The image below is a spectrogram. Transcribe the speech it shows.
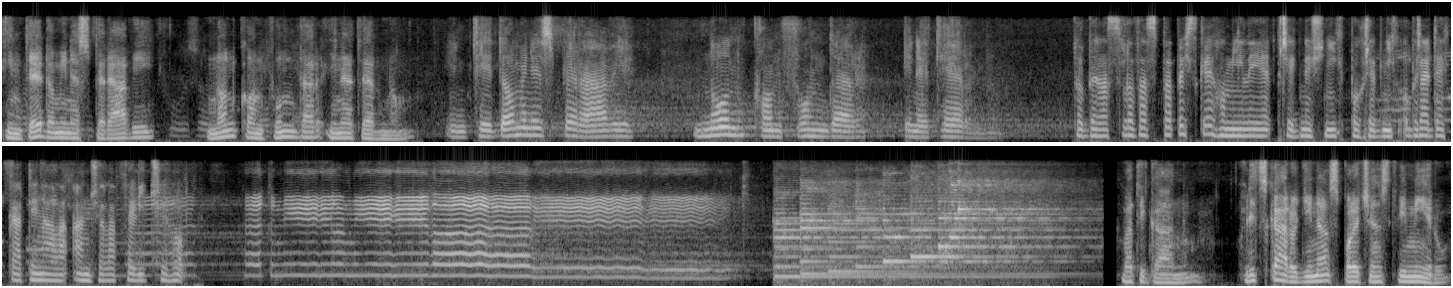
In te domine speravi, non confundar in eternum. In te domine speravi, non confundar in eternum. To byla slova z papežského mílie při dnešních pohřebních obřadech kardinála Angela Feliciho. Vatikán. Lidská rodina, společenství míru.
